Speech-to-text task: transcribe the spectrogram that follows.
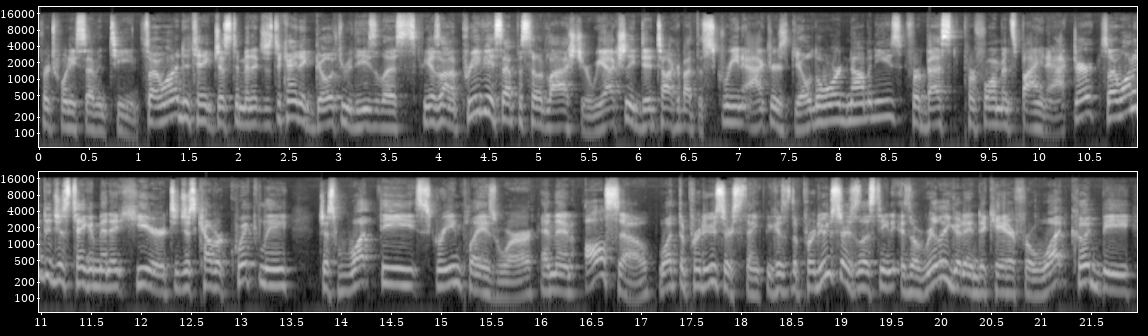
for 2017. So I wanted to take just a minute just to kind of go through these lists because on a previous episode last year, we actually did talk about the Screen Actors Guild Award nominees for Best Performance by an Actor. So I wanted to just take a minute here to just cover quickly just what the screenplays were, and then also what the producers think, because the producers listing is a really good indicator for what could be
